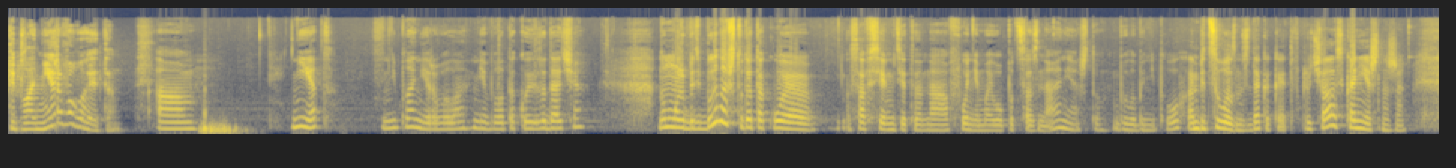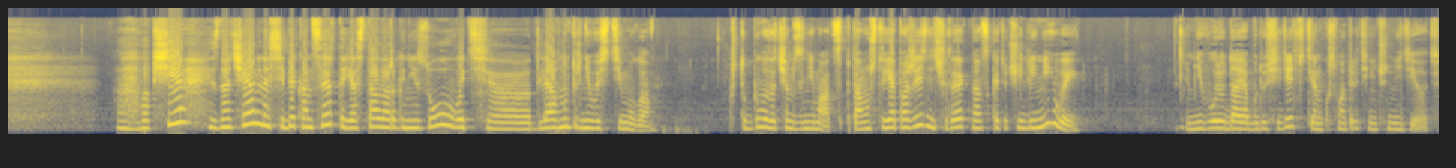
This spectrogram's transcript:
Ты планировала это? А, нет, не планировала. Не было такой задачи. Ну, может быть, было что-то такое совсем где-то на фоне моего подсознания, что было бы неплохо. Амбициозность, да, какая-то включалась, конечно же. Вообще, изначально себе концерты я стала организовывать э, для внутреннего стимула, чтобы было зачем заниматься. Потому что я по жизни человек, надо сказать, очень ленивый. И мне волю, да, я буду сидеть в стенку, смотреть и ничего не делать.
